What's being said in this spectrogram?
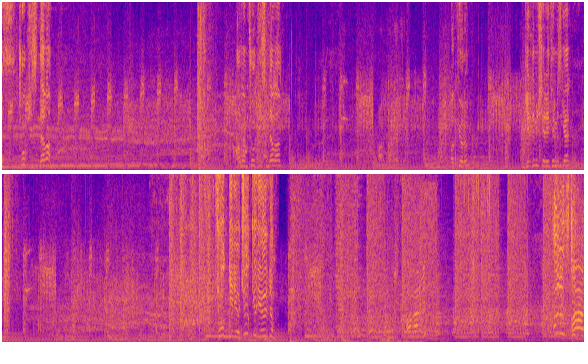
Of çok iyisin devam. Tamam çok iyisin devam. Arkam gelecek. Bakıyorum. Girdim içeriye temiz gel. Çok geliyor, çok geliyor öldüm. Aa mermi. Anı sikeyim. Aa.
